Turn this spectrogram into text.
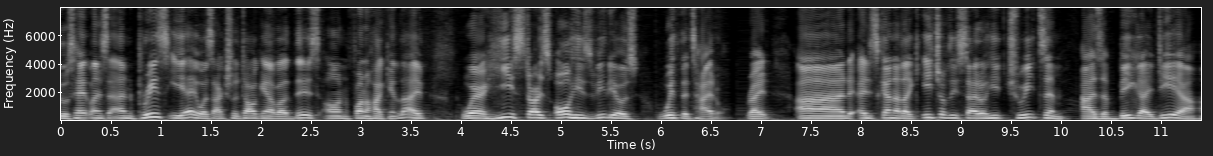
those headlines. And Prince EA was actually talking about this on Funnel Hacking Live, where he starts all his videos with the title, right? And it's kind of like each of these titles, he treats them as a big idea,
